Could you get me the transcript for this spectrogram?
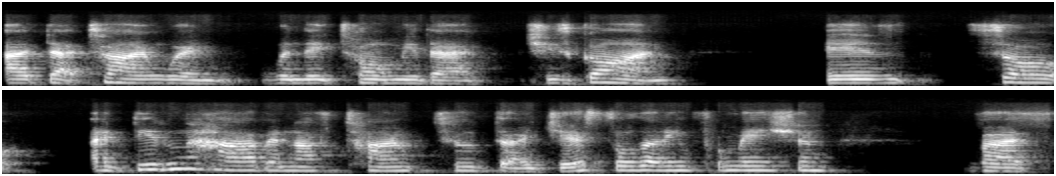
at that time, when when they told me that she's gone, and so I didn't have enough time to digest all that information, but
